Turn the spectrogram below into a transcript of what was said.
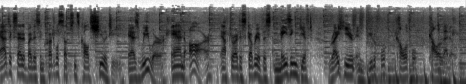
as excited by this incredible substance called Shilajit as we were and are after our discovery of this amazing gift right here in beautiful, colorful Colorado.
